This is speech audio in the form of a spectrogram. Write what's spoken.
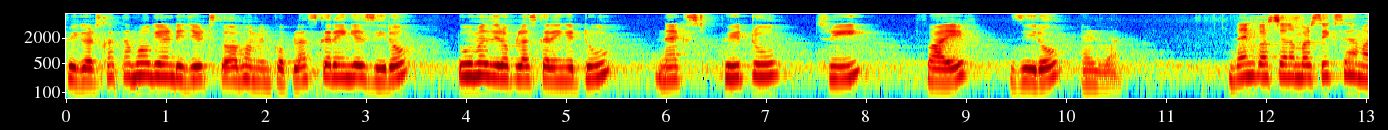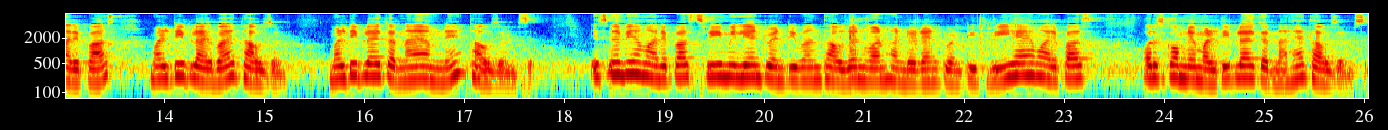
फिगर्स ख़त्म हो गए हैं डिजिट्स तो अब हम इनको प्लस करेंगे, ज़ीरो, टू में ज़ीरो प्लस करेंगे, टू नेक्स्ट फिर two, three, five, zero and one. Then question number six है हमारे पास मल्टीप्लाई बाय थाउज़ेंड मल्टीप्लाई करना है हमने थाउज़ेंड से. इसमें भी हमारे पास three million twenty one thousand one hundred and twenty three है हमारे पास, और इसको हमने मल्टीप्लाई करना है थाउज़ेंड से.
